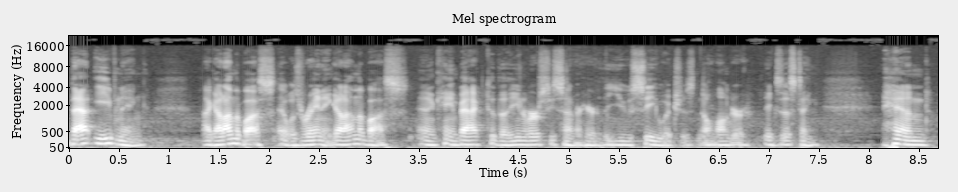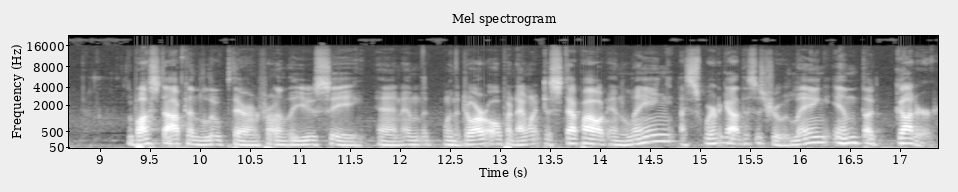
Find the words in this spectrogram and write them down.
that evening, I got on the bus. It was raining. Got on the bus and came back to the university center here, the UC, which is no longer existing. And the bus stopped in the loop there in front of the UC. And, and the, when the door opened, I went to step out and laying, I swear to God, this is true, laying in the gutter,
